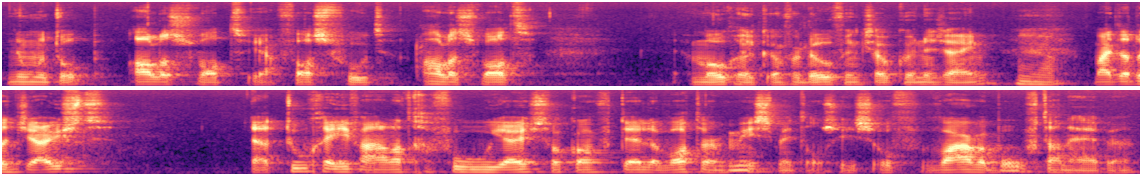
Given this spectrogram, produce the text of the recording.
noem het op. Alles wat ja, fastfood, alles wat mogelijk een verdoving zou kunnen zijn. Ja. Maar dat het juist ja, toegeven aan het gevoel juist wel kan vertellen wat er mis met ons is of waar we behoefte aan hebben.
